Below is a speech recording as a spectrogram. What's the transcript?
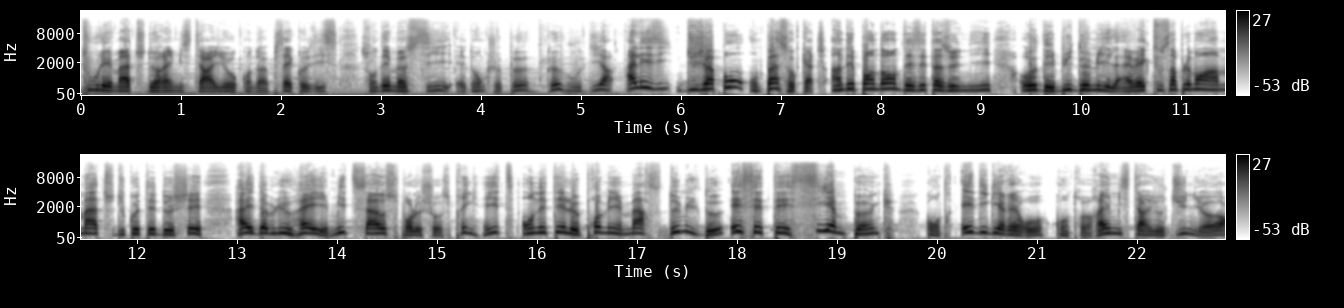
tous les matchs de Rey Mysterio contre Psychosis sont des must-see. Et donc, je peux que vous dire, allez-y. Du Japon, on passe au catch indépendant des États-Unis au début 2000. Avec tout simplement un match du côté de chez IWA Mid-South pour le show Spring Heat. On était le 1er mars 2002 et c'était CM Punk contre Eddie Guerrero, contre Rey Mysterio Jr.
